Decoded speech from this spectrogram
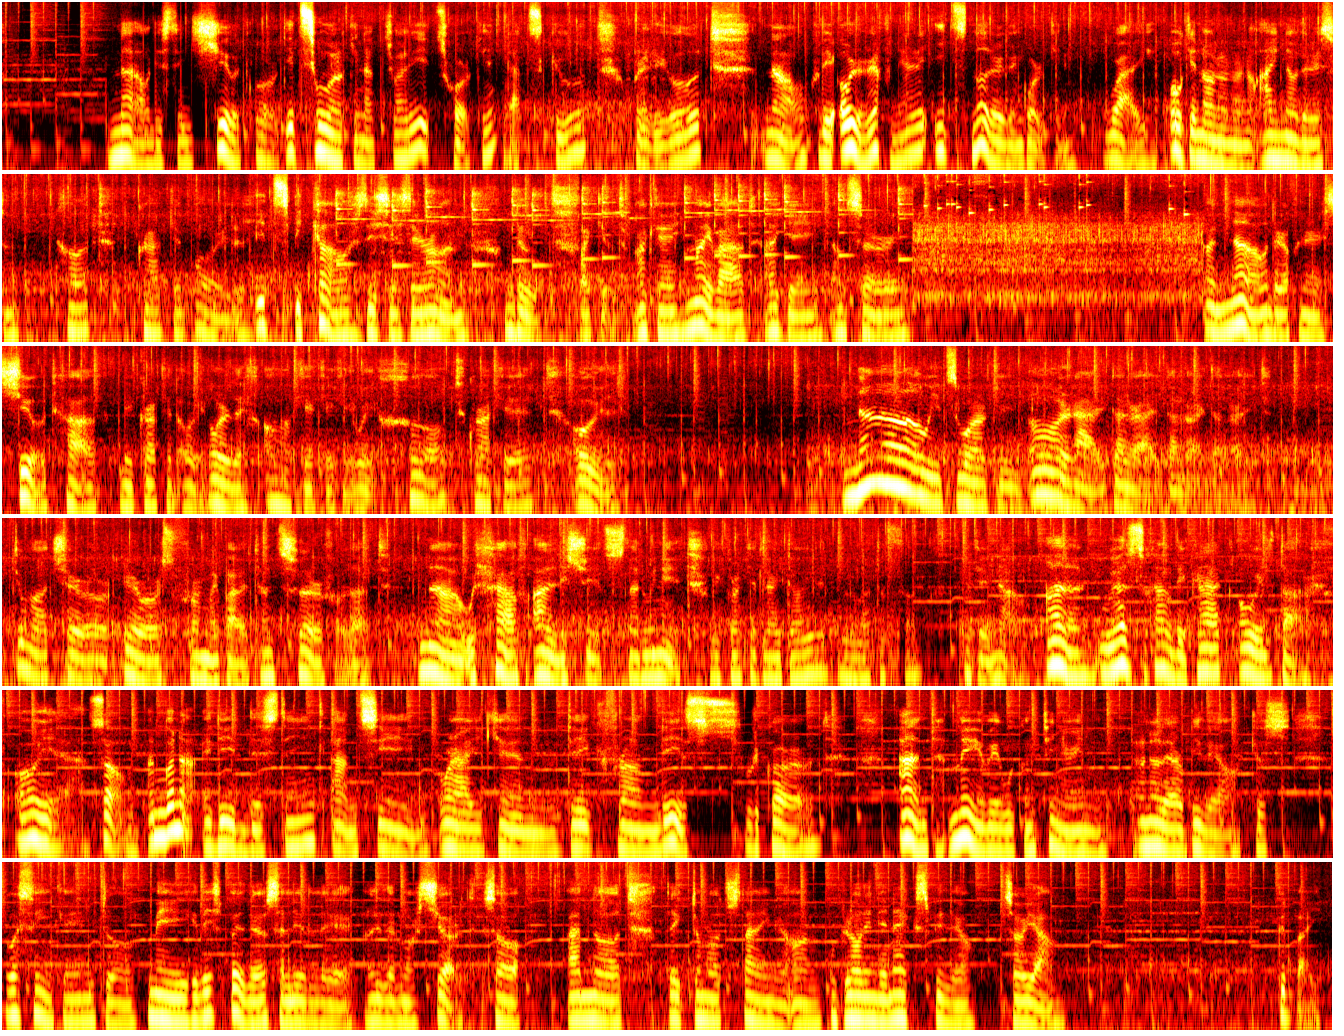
Now this thing should work. It's working actually, it's working. That's good, pretty good. Now the oil refinery it's not even working. Why? Okay, no no no no, I know the reason. Hot cracked oil. It's because this is the run. Dude, fuck it. Okay, my bad. Again, I'm sorry. And now the refinery should have the cracked oil or the oh okay okay okay wait hot cracked oil. Now it's working. Alright, alright, alright, alright. Too much error errors from my palette, I'm sorry for that. Now we have all the sheets that we need. We cracked light oil, what the fuck? Okay now. And we also have the cracked oil tar. Oh yeah, so I'm gonna edit this thing and see where I can take from this record and maybe we'll continue in another video because I was thinking to make these videos a little a little more short. So I'm not take too much time on uploading the next video. So yeah. Goodbye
